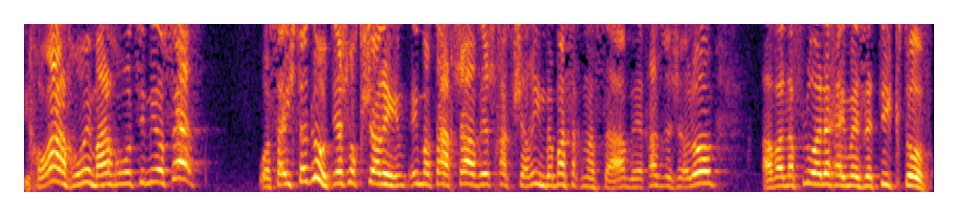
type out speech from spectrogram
לכאורה אנחנו אומרים, מה אנחנו רוצים מיוסף? הוא עשה השתדלות, יש לו קשרים, אם אתה עכשיו, יש לך קשרים במס הכנסה, וחס ושלום, אבל נפלו עליך עם איזה תיק טוב,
